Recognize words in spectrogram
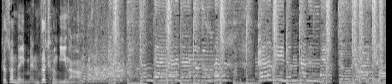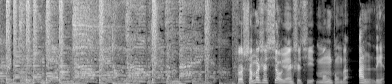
这算哪门子诚意呢啊？说什么是校园时期懵懂的暗恋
